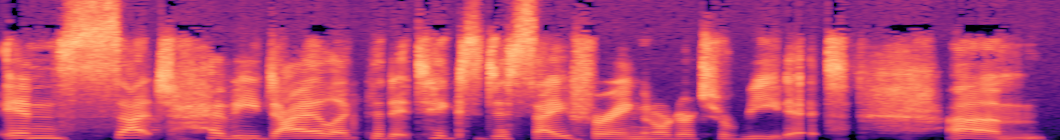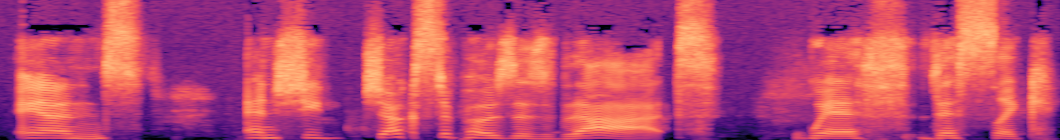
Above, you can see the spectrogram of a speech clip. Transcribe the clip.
in such heavy dialect that it takes deciphering in order to read it um, and and she juxtaposes that with this like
